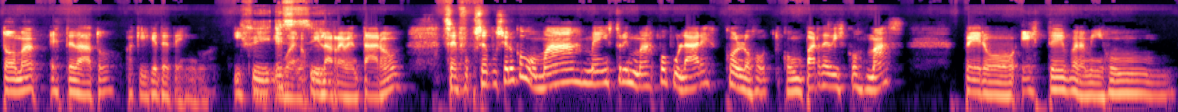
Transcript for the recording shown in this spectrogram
toma este dato aquí que te tengo. Y, bueno, y la reventaron. Se, pusieron como más mainstream, más populares con, los, con un par de discos más, pero este para mí es un,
